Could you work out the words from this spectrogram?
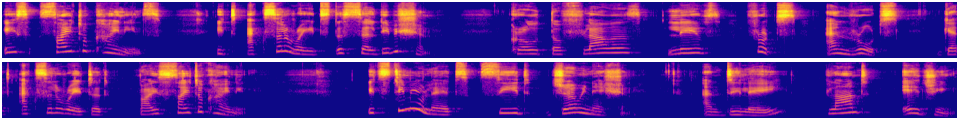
is cytokinins. It accelerates the cell division, growth of flowers, leaves, fruits and roots get accelerated by cytokinin. It stimulates seed germination and delay plant aging.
